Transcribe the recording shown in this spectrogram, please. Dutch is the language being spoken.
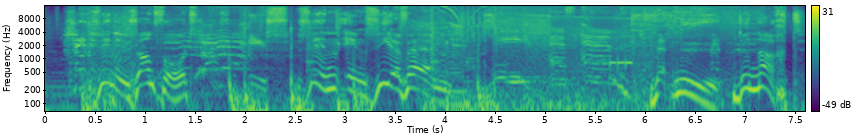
Zin in Zandvoort is zin in ZFM. ZFM. Met nu de nacht.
